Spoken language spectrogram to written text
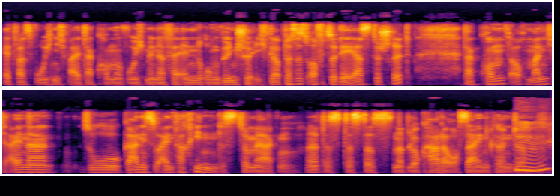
etwas, wo ich nicht weiterkomme, wo ich mir eine Veränderung wünsche. Ich glaube, das ist oft so der erste Schritt. Da kommt auch manch einer so gar nicht so einfach hin, das zu merken, ne, dass, dass das eine Blockade auch sein könnte. Mhm.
